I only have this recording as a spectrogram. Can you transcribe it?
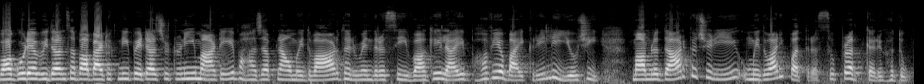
વાઘોડિયા વિધાનસભા બેઠકની પેટા ચૂંટણી માટે ભાજપના ઉમેદવાર ધર્મેન્દ્રસિંહ વાઘેલાએ ભવ્ય બાઇક રેલી યોજી. મામલતદાર કચેરીએ ઉમેદવારીપત્ર સુપ્રત કર્યું હતું.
